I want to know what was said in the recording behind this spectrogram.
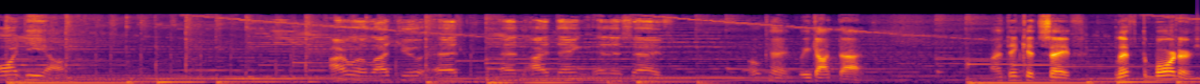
idea. I will let you in, and I think it is safe. Okay, we got that. I think it's safe. Lift the borders.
